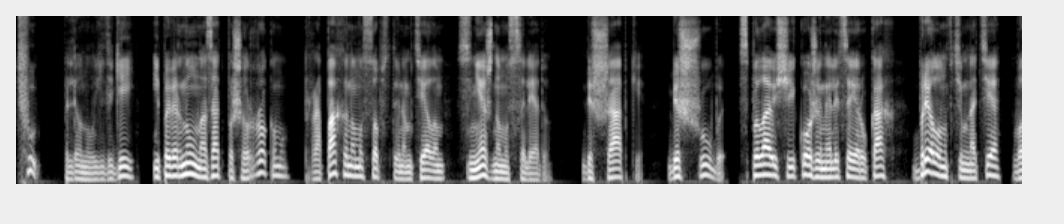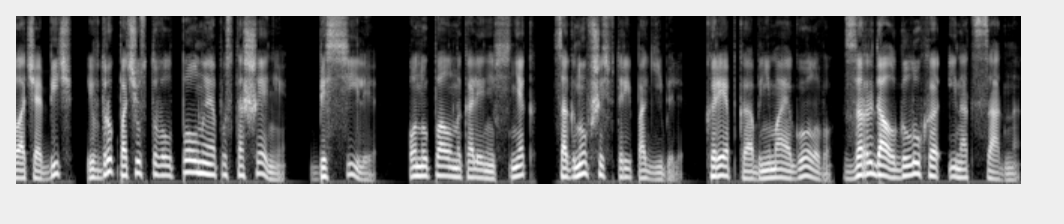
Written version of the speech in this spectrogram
Тьфу! плюнул Едигей и повернул назад по широкому, пропаханному собственным телом снежному следу. Без шапки, без шубы, с пылающей кожей на лице и руках, брел он в темноте, волоча бич, и вдруг почувствовал полное опустошение, бессилие. Он упал на колени в снег, согнувшись в три погибели крепко обнимая голову, зарыдал глухо и надсадно.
